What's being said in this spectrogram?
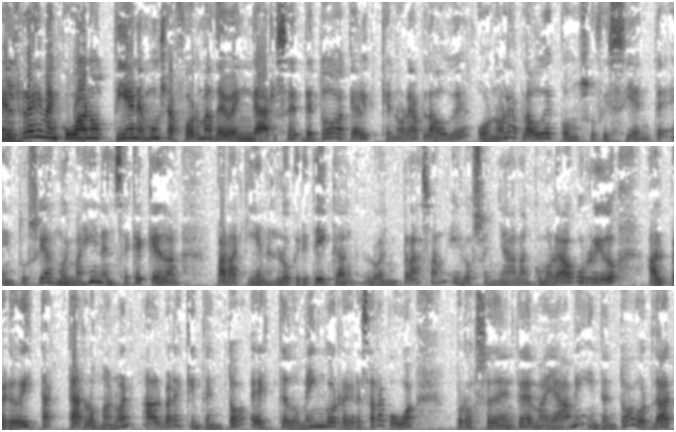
El régimen cubano tiene muchas formas de vengarse de todo aquel que no le aplaude o no le aplaude con suficiente entusiasmo. Imagínense que queda para quienes lo critican, lo emplazan y lo señalan, como le ha ocurrido al periodista Carlos Manuel Álvarez, que intentó este domingo regresar a Cuba procedente de Miami, intentó abordar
